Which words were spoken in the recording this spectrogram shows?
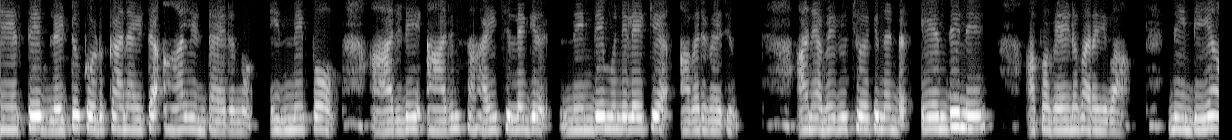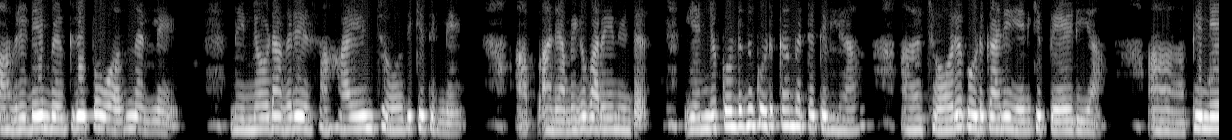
നേരത്തെ ബ്ലഡ് കൊടുക്കാനായിട്ട് ആളുണ്ടായിരുന്നു. ഇന്നിപ്പോ ആരുടെ ആരും സഹായിച്ചില്ലെങ്കിൽ നിന്റെ മുന്നിലേക്ക് അവർ വരും. അനഭിക ചോദിക്കുന്നുണ്ട് എന്തിന്? അപ്പൊ വേണു പറയുക നിന്റെയും അവരുടെയും ബ്ലഡ് ഗ്രൂപ്പ് ഒന്നല്ലേ? നിന്നോട് അവർ സഹായം ചോദിക്കത്തില്ലേ? അനാമിക പറയുന്നുണ്ട് എന്നെ കൊണ്ടൊന്നും കൊടുക്കാൻ പറ്റത്തില്ല. ചോര കൊടുക്കാനേ എനിക്ക് പേടിയാ. പിന്നെ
